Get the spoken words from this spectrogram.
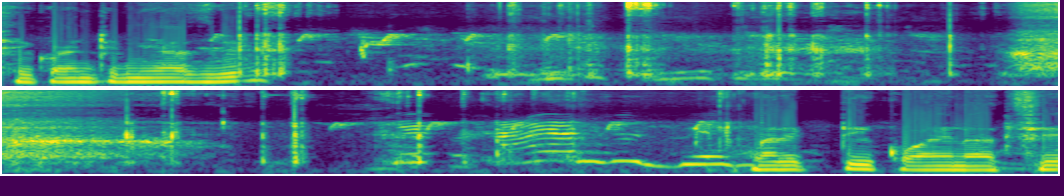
সেই কয়েনটি নিয়ে আসবে। আরেকটি কয়েন আছে,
